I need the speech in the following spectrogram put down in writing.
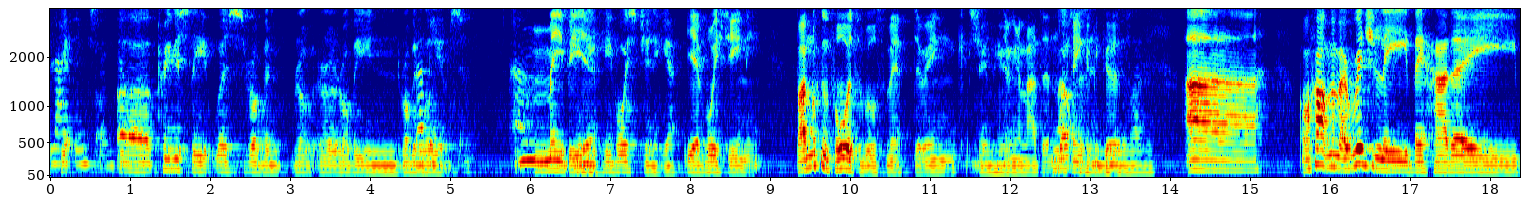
Lai Yeah. Uh, previously it was Robin, Rob, uh, Robin, Robin Robin. Williams. Mm, Maybe Ginny. yeah. He voiced genie. yeah. Yeah, voice genie. But I'm looking forward to Will Smith doing Same here. doing Aladdin. Who I think it'd be good. Aladdin? Uh, I can't remember. Originally, they had a,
